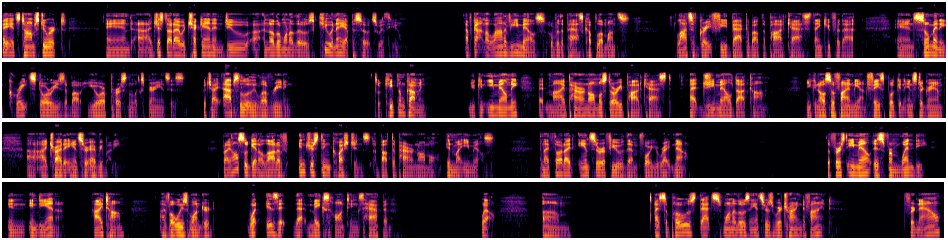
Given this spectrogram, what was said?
Hey, it's Tom Stewart, and uh, I just thought I would check in and do uh, another one of those Q&A episodes with you. I've gotten a lot of emails over the past couple of months. Lots of great feedback about the podcast. Thank you for that. And so many great stories about your personal experiences, which I absolutely love reading. So keep them coming. You can email me at myparanormalstorypodcast at gmail.com. You can also find me on Facebook and Instagram. Uh, I try to answer everybody. But I also get a lot of interesting questions about the paranormal in my emails, and I thought I'd answer a few of them for you right now. The first email is from Wendy in Indiana. Hi, Tom. I've always wondered what is it that makes hauntings happen? Well, um, I suppose that's one of those answers we're trying to find. For now,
